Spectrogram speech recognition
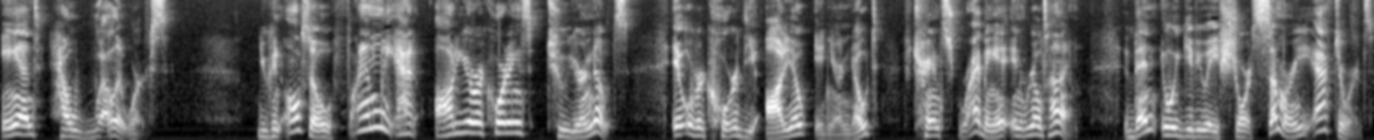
and how well it works. You can also finally add audio recordings to your notes. It will record the audio in your note, transcribing it in real time. Then it will give you a short summary afterwards.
